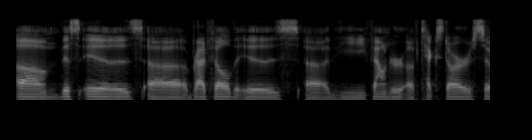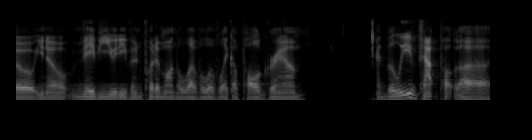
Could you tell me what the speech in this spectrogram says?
Um, this is uh, Brad Feld is uh, the founder of TechStars. So you know maybe you'd even put him on the level of like a Paul Graham. I believe uh,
